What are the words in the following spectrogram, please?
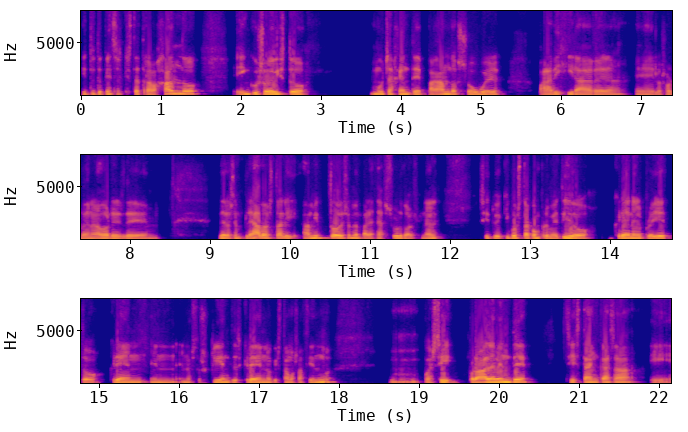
y tú te piensas que está trabajando. E incluso he visto mucha gente pagando software para vigilar eh, los ordenadores de, los empleados, tal. Y a mí todo eso me parece absurdo. Al final, si tu equipo está comprometido, cree en el proyecto, creen en, nuestros clientes, creen en lo que estamos haciendo, mm, pues sí, probablemente si está en casa y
